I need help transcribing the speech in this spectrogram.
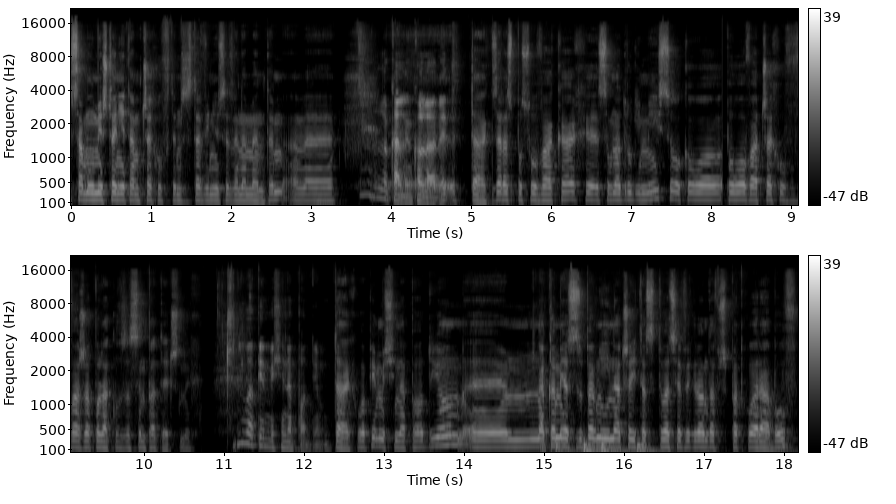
samo umieszczenie tam Czechów w tym zestawieniu jest ewenementem, ale... Lokalny koloryt. Tak, zaraz po Słowakach e, są na drugim miejscu, około połowa Czechów uważa Polaków za sympatycznych. Czyli łapiemy się na podium. Tak, łapiemy się na podium. Natomiast zupełnie inaczej ta sytuacja wygląda w przypadku Arabów,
